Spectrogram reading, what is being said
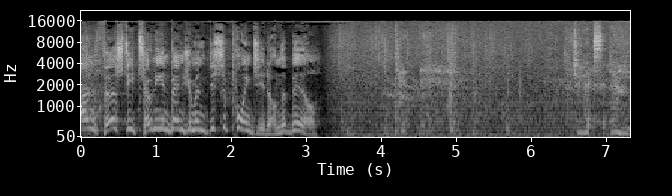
and thirsty Tony and Benjamin disappointed on the bill. Would you like to sit down?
